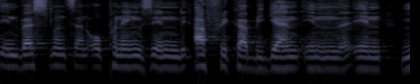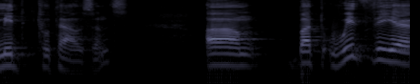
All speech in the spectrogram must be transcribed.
investments and openings in Africa began in, in mid-2000s. Um, but with the uh,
